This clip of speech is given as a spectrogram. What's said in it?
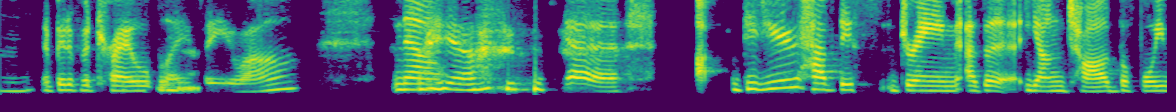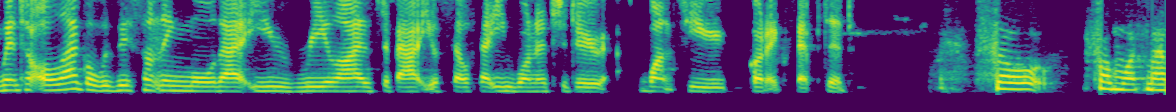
mm. a bit of a trailblazer yeah. you are now yeah yeah Uh, did you have this dream as a young child before you went to OWLAG, or was this something more that you realized about yourself that you wanted to do once you got accepted? So, from what my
